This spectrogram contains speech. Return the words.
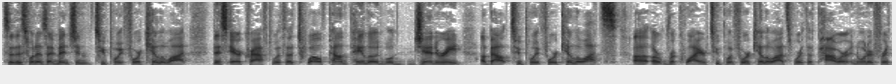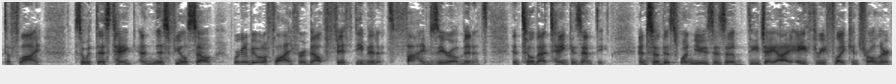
So this one, as I mentioned, 2.4 kilowatt. This aircraft with a 12 pound payload will generate about 2.4 kilowatts, uh, or require 2.4 kilowatts worth of power in order for it to fly. So with this tank and this fuel cell, we're going to be able to fly for about 50 minutes, 50 minutes, until that tank is empty. And so this one uses a DJI A3 flight controller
